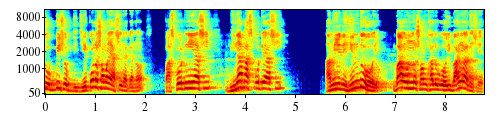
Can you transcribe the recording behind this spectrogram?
চব্বিশ অবধি যে কোনো সময় আসি না কেন পাসপোর্ট নিয়ে আসি, বিনা পাসপোর্টে আসি, আমি যদি হিন্দু হই বা অন্য সংখ্যালঘু হই বাংলাদেশের,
